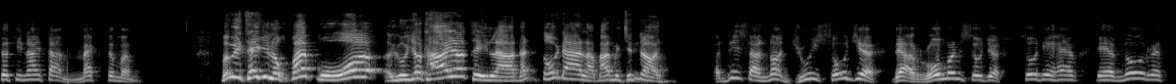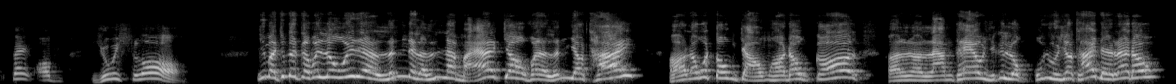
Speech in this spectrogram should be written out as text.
39 times maximum. bởi vì theo như luật pháp của người Do Thái đó, thì là đánh tối đa là 39 roi But these are not Jewish soldiers. They are Roman soldiers. So they have they have no respect of Jewish law. nhưng mà chúng ta cần phải lưu ý là lính này là lính La Mã chứ không phải là lính Do Thái họ đâu có tôn trọng họ đâu có ờ, là làm theo những cái luật của người Do Thái đề ra đâu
